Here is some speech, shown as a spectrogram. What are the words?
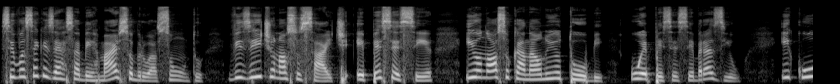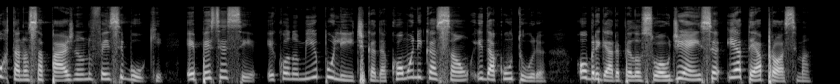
Se você quiser saber mais sobre o assunto, visite o nosso site EPCC e o nosso canal no YouTube, o EPCC Brasil, e curta nossa página no Facebook, EPCC Economia Política da Comunicação e da Cultura. Obrigada pela sua audiência e até a próxima.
